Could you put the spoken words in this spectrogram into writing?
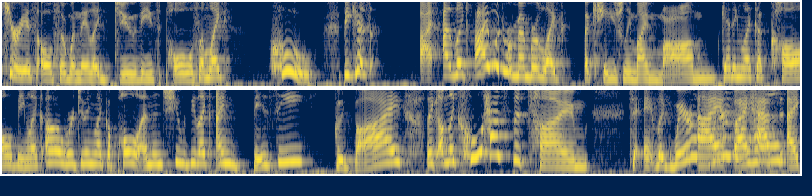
curious also when they like do these polls. I'm like, who? Because I, I like I would remember like occasionally my mom getting like a call being like, "Oh, we're doing like a poll." And then she would be like, "I'm busy. Goodbye." Like I'm like, "Who has the time to like where, I, where do I have to. I,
